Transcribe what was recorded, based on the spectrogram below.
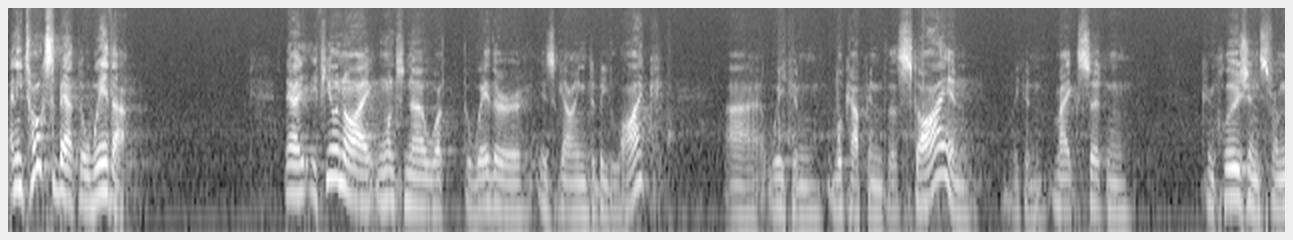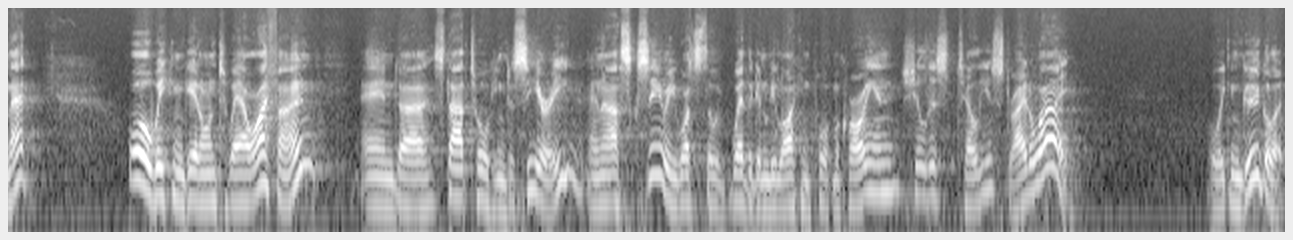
And he talks about the weather. Now, if you and I want to know what the weather is going to be like, uh, we can look up into the sky and we can make certain conclusions from that. Or we can get onto our iPhone and uh, start talking to Siri and ask Siri what's the weather going to be like in Port Macquarie, and she'll just tell you straight away. Or we can Google it.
